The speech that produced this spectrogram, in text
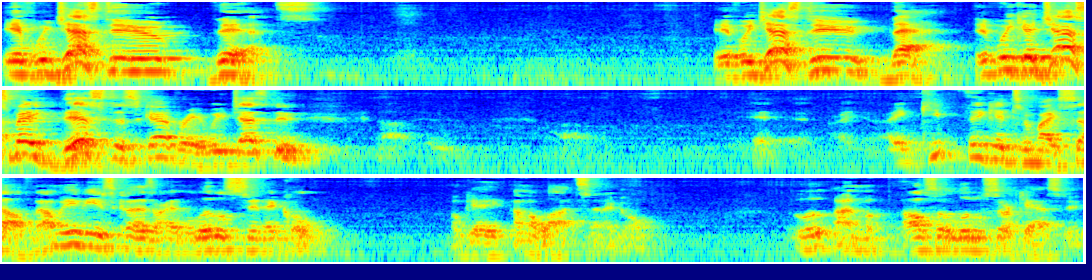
if we just do this. If we just do that. If we could just make this discovery, if we just do uh, I keep thinking to myself, now maybe it's because I'm a little cynical. Okay, I'm a lot cynical. I'm also a little sarcastic.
